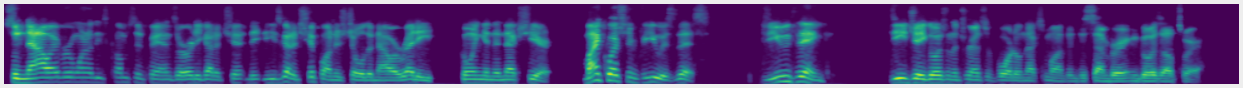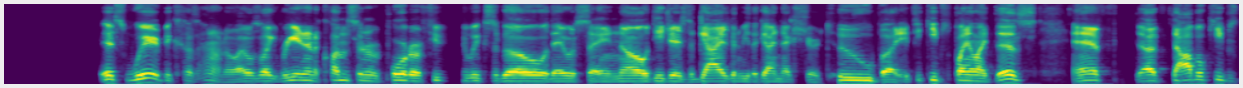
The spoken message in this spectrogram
So now every one of these Clemson fans already got a chip. He's got a chip on his shoulder now already going into next year. My question for you is this: Do you think DJ goes in the transfer portal next month in December and goes elsewhere? it's weird because I don't know. I was like reading a Clemson reporter a few weeks ago. They were saying no, DJ's the guy. He's going to be the guy next year too. But if he keeps playing like this, and if Dabo keeps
